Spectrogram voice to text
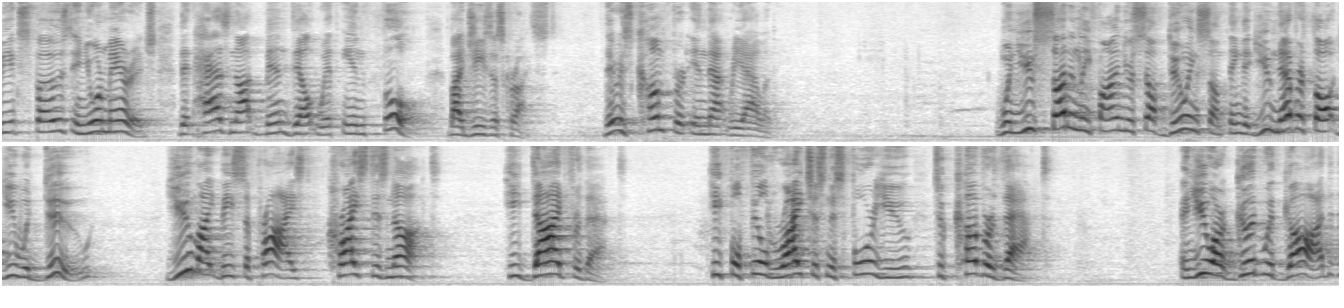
be exposed in your marriage, that has not been dealt with in full by Jesus Christ. There is comfort in that reality. When you suddenly find yourself doing something that you never thought you would do, you might be surprised Christ is not. He died for that. He fulfilled righteousness for you to cover that and you are good with God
